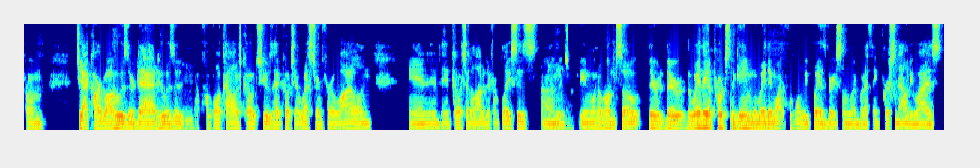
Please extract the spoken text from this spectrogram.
from Jack Harbaugh, who is their dad, who was a, Mm. a football college coach. He was a head coach at Western for a while, and and had- coached at a lot of different places, um, Mhm. being one of them. So they're they're the way they approach the game and the way they want football to be played is very similar. But I think personality wise,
